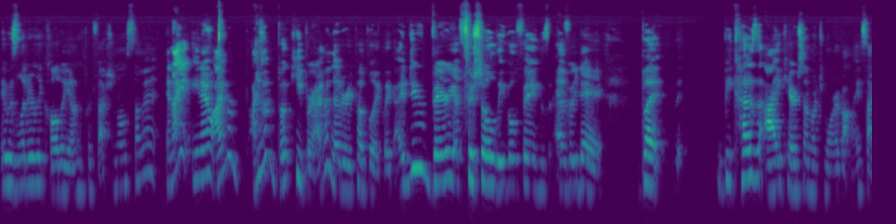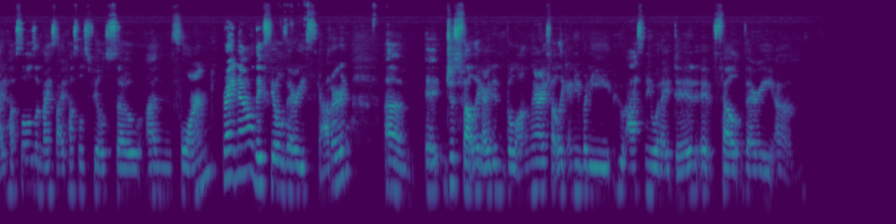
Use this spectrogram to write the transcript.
it was literally called a young professional summit. And I, you know, I'm a I'm a bookkeeper. I'm a notary public. Like I do very official legal things every day. But because I care so much more about my side hustles and my side hustles feel so unformed right now, they feel very scattered. Um, it just felt like I didn't belong there. I felt like anybody who asked me what I did, it felt very um,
